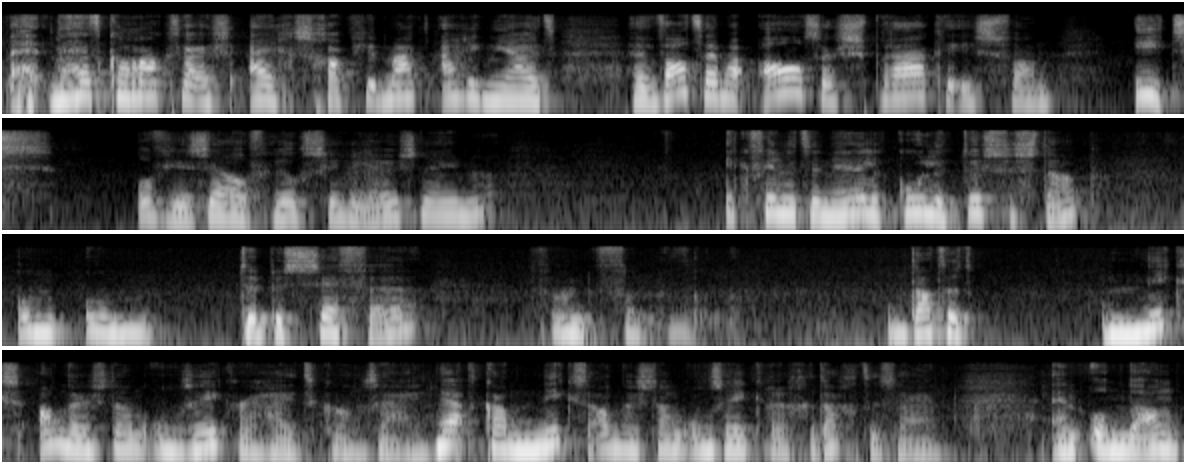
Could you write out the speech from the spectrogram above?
het karaktereigenschapje. Het maakt eigenlijk niet uit wat, maar als er sprake is van iets, of jezelf heel serieus nemen. Ik vind het een hele coole tussenstap om, om te beseffen van, van, dat het niks anders dan onzekerheid kan zijn. Ja. Het kan niks anders dan onzekere gedachten zijn. En om dan,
